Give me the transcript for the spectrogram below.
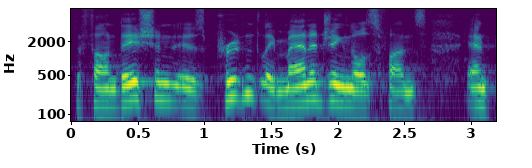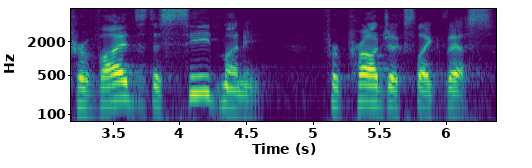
The foundation is prudently managing those funds and provides the seed money for projects like this.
